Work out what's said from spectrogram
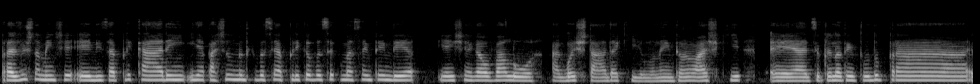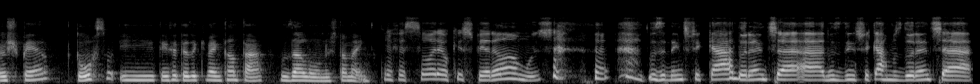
para justamente eles aplicarem e a partir do momento que você aplica, você começa a entender e a enxergar o valor, a gostar daquilo, né? Então eu acho que é, a disciplina tem tudo para, eu espero, torço e tenho certeza que vai encantar os alunos também. Professor, é o que esperamos. nos identificar durante a, a, nos identificarmos durante a,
